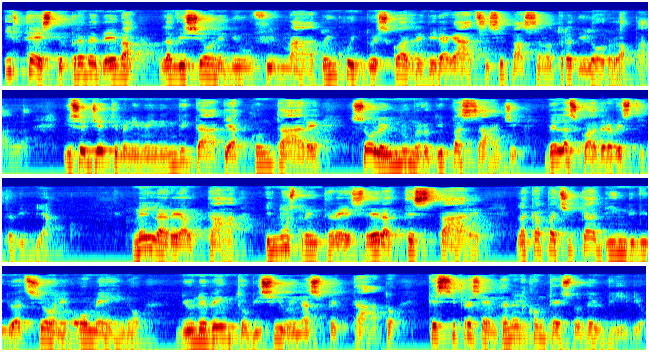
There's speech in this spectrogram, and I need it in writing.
Il test prevedeva la visione di un filmato in cui due squadre di ragazzi si passano tra di loro la palla. I soggetti venivano invitati a contare solo il numero di passaggi della squadra vestita di bianco. Nella realtà il nostro interesse era testare la capacità di individuazione o meno di un evento visivo inaspettato che si presenta nel contesto del video,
